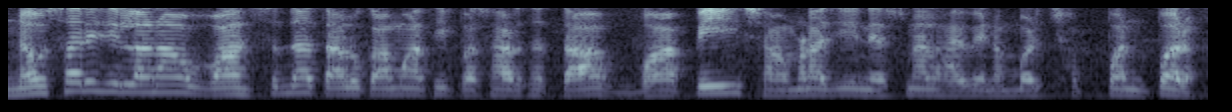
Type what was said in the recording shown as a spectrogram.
નવસારી જિલ્લાના વાંસદા તાલુકામાંથી પસાર થતા Vapi Shamlaji national highway number છપ્પન પર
